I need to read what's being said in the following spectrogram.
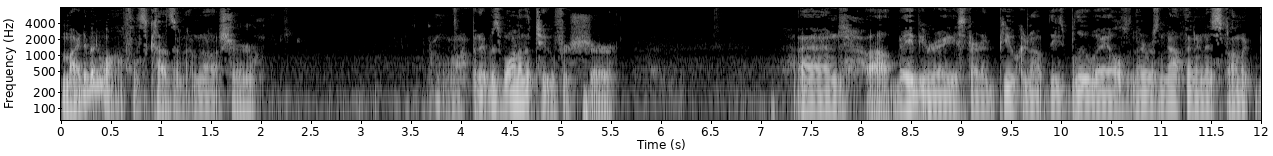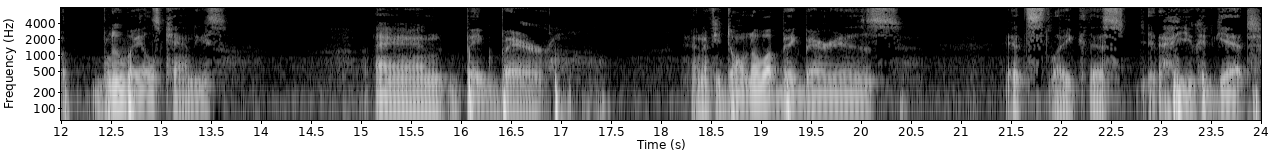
Might have been Waffle's cousin, I'm not sure. But it was one of the two for sure. And baby Ray started puking up these blue whales, and there was nothing in his stomach but blue whales candies and Big Bear. And if you don't know what Big Bear is, it's like this you could get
